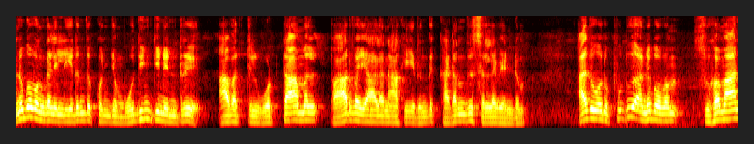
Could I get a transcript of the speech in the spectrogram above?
அனுபவங்களில் இருந்து கொஞ்சம் ஒதுங்கி நின்று அவற்றில் ஒட்டாமல் பார்வையாளனாக இருந்து கடந்து செல்ல வேண்டும். அது ஒரு புது அனுபவம் சுகமான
